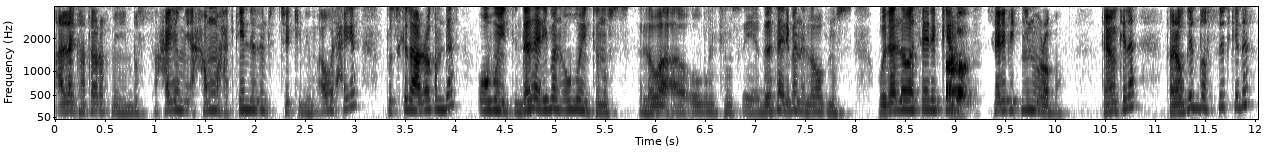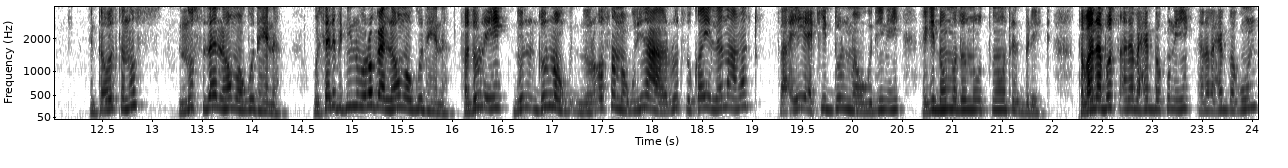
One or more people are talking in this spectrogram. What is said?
قال لك هتعرف منين؟ بص حاجة من هم حاجتين لازم تتشيك بيهم. أول حاجة بص كده على الرقم ده 0. ده تقريبا 0. نص اللي هو 0. نص إيه ده تقريبا اللي هو بنص. وده اللي هو سالب كام؟ سالب 2 وربع تمام كده؟ فلو جيت بصيت كده أنت قلت نص النص ده اللي هو موجود هنا وسالب 2 وربع اللي هو موجود هنا. فدول إيه؟ دول دول موجود دول أصلا موجودين على ال root loci اللي أنا عملته. فإيه؟ أكيد دول موجودين إيه؟ أكيد هم دول نقطه نقطه ال break. طب أنا بص أنا بحب أكون إيه؟ أنا بحب أكون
